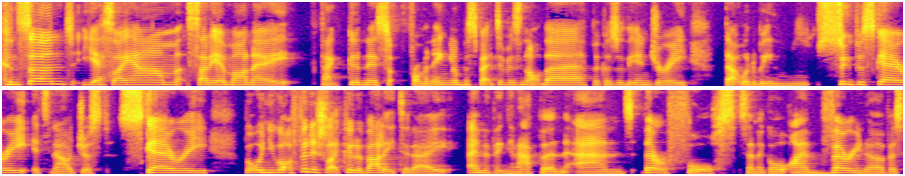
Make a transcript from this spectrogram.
Concerned? Yes, I am. Sadio Mane thank goodness from an England perspective is not there because of the injury. That would have been super scary. It's now just scary. But when you've got a finish like Koulibaly today, anything can happen. And they're a force, Senegal. I am very nervous.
